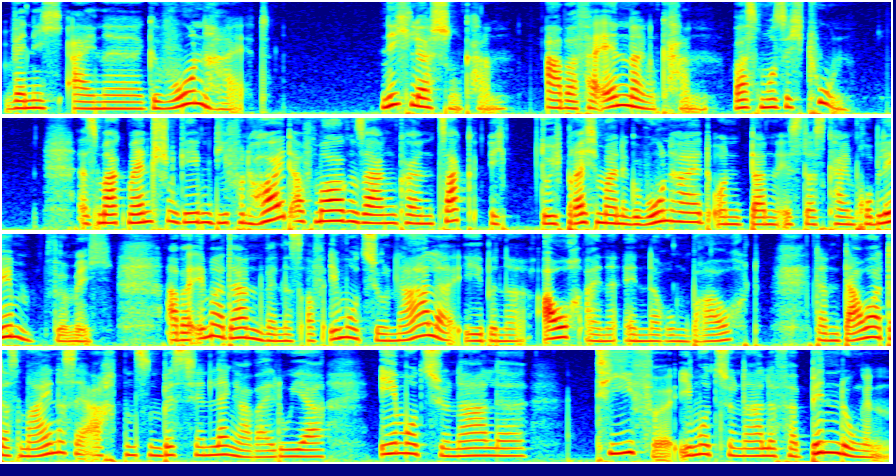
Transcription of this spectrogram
wenn ich eine Gewohnheit nicht löschen kann, aber verändern kann, was muss ich tun? Es mag Menschen geben, die von heute auf morgen sagen können, zack, ich durchbreche meine Gewohnheit und dann ist das kein Problem für mich. Aber immer dann, wenn es auf emotionaler Ebene auch eine Änderung braucht, dann dauert das meines Erachtens ein bisschen länger, weil du ja emotionale Tiefe, emotionale Verbindungen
